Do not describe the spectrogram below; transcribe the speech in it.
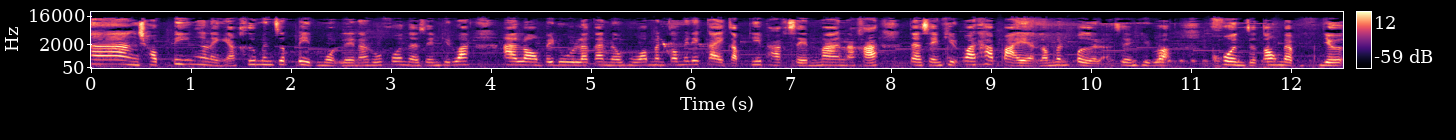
ห้างช้อปปิ้งอะไรเงี้ยคือมันจะปิดหมดเลยนะทุกคนแต่เซนคิดว่าอะลองไปดูแล้วกันเนอะเพราะว่ามันก็ไม่ได้ไกลกับที่พักเซนมากนะคะ แต่เซนคิดว่าถ้าไปอะแล้วมันเปิดอะเซนคิดว่าคนจะต้องแบบเยอะ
